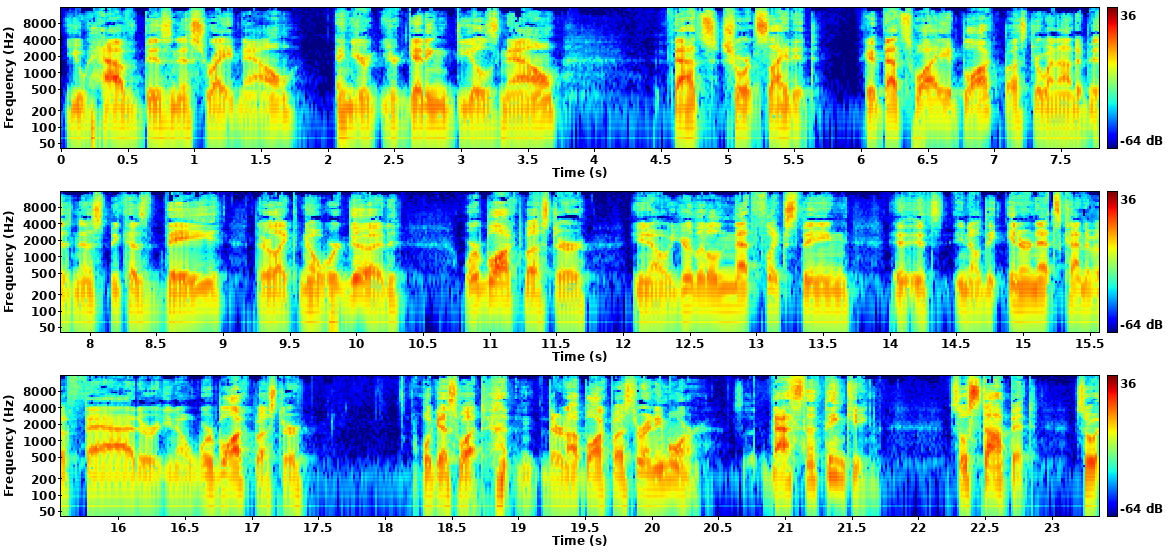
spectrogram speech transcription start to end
you have business right now and you're you're getting deals now, that's short-sighted. Okay, that's why Blockbuster went out of business because they they're like, "No, we're good. We're Blockbuster. You know, your little Netflix thing, it's you know, the internet's kind of a fad or, you know, we're Blockbuster." Well, guess what? They're not Blockbuster anymore. That's the thinking. So stop it. So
